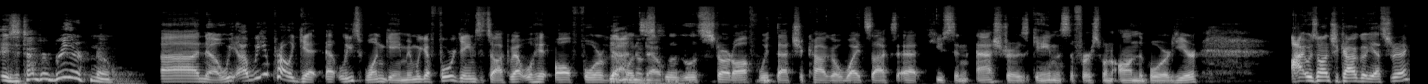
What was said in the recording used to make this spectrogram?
Is it time for a breather? No. Uh, no, we uh, we could probably get at least one game, and we got four games to talk about. We'll hit all four of them. Yeah, no let's, doubt. let's start off with that Chicago White Sox at Houston Astros game. That's the first one on the board here. I was on Chicago yesterday.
